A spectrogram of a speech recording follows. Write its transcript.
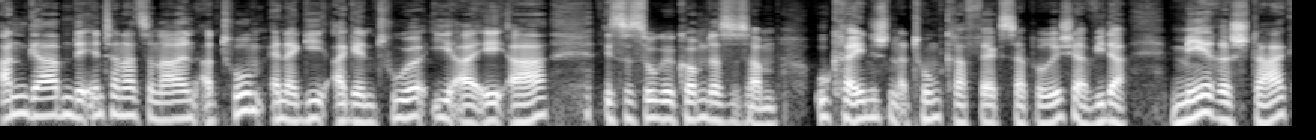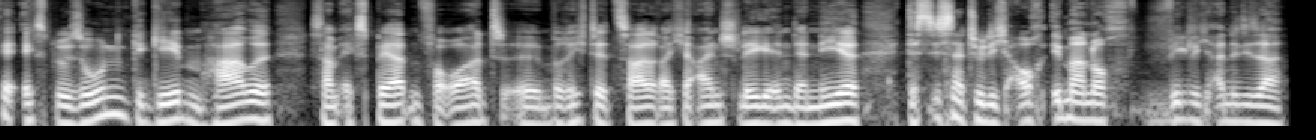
Angaben der Internationalen Atomenergieagentur IAEA ist es so gekommen, dass es am ukrainischen Atomkraftwerk Saporischia wieder mehrere starke Explosionen gegeben habe. Das haben Experten vor Ort äh, berichtet, zahlreiche Einschläge in der Nähe. Das ist natürlich auch immer noch wirklich eine dieser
